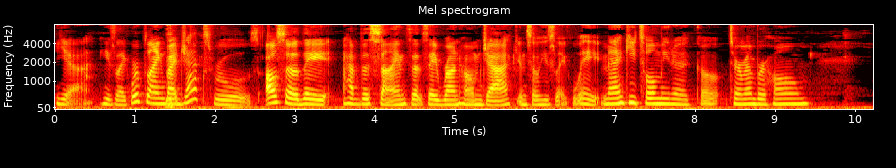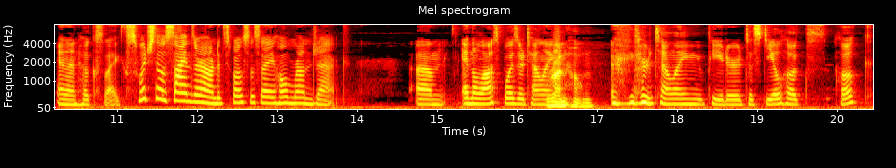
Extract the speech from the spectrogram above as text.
Yeah, he's like, we're playing by Jack's rules. Also, they have the signs that say "Run home, Jack," and so he's like, "Wait, Maggie told me to go to remember home," and then Hook's like, "Switch those signs around. It's supposed to say home run, Jack." Um, and the Lost Boys are telling Run home. they're telling Peter to steal Hook's hook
